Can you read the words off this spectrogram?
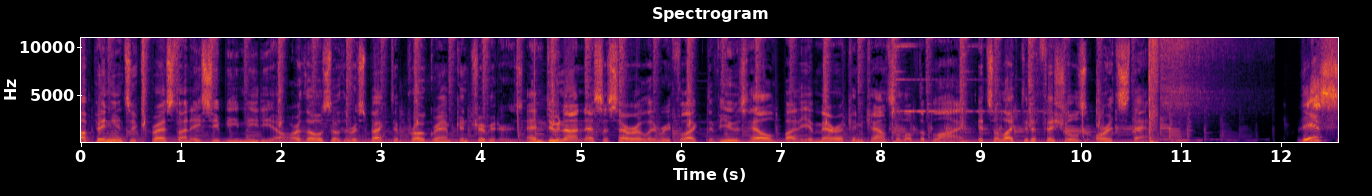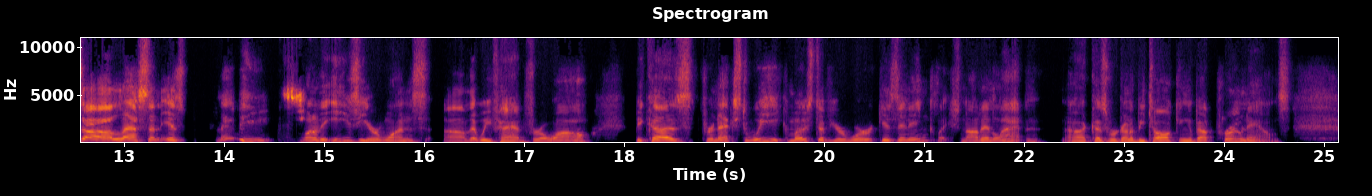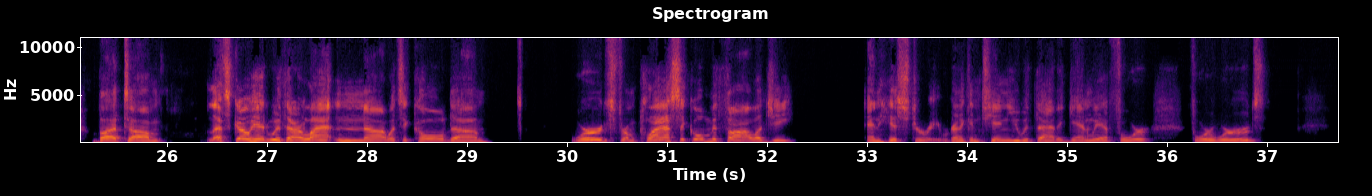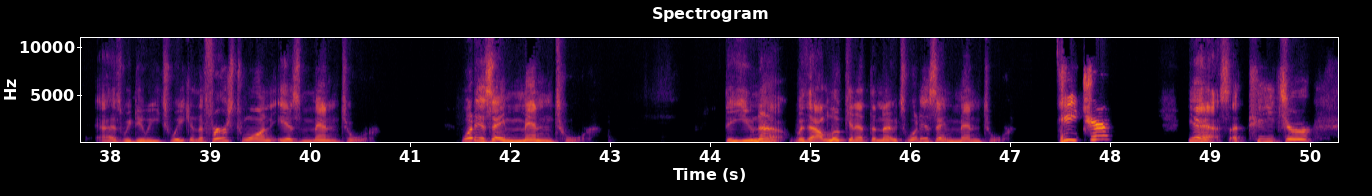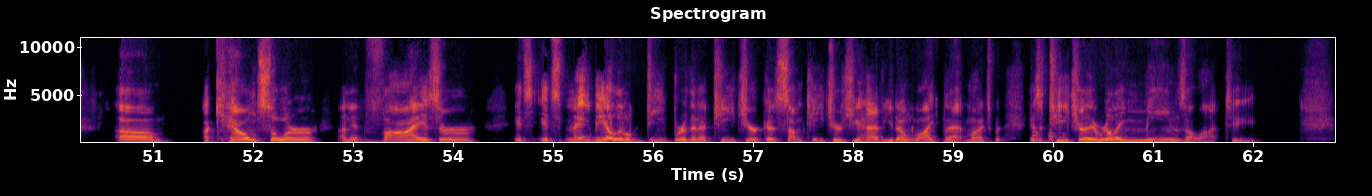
Opinions expressed on ACB Media are those of the respective program contributors and do not necessarily reflect the views held by the American Council of the Blind, its elected officials, or its staff. This uh, lesson is maybe one of the easier ones uh, that we've had for a while because for next week, most of your work is in English, not in Latin, because uh, we're going to be talking about pronouns. But um, let's go ahead with our Latin, uh, what's it called? Um, words from classical mythology and history. We're going to continue with that again. We have four four words as we do each week, and the first one is mentor. What is a mentor? Do you know without looking at the notes? What is a mentor? Teacher. Yes, a teacher, um, a counselor, an advisor, it's it's maybe a little deeper than a teacher because some teachers you have you don't like that much, but as a teacher, that really means a lot to you.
